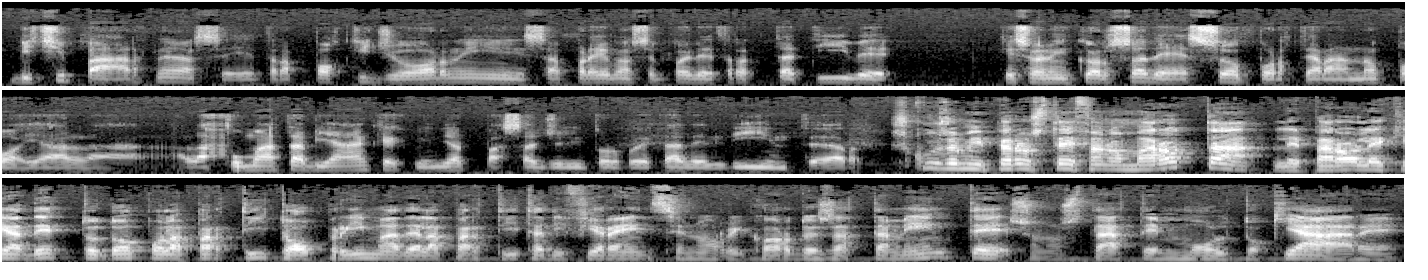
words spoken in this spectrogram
BC Partners e tra pochi giorni sapremo se poi le trattative che sono in corso adesso porteranno poi alla, alla, fumata bianca e quindi al passaggio di proprietà dell'Inter. Scusami però Stefano Marotta, le parole che ha detto dopo la partita o prima della partita di Firenze, non ricordo esattamente, sono state molto chiare.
